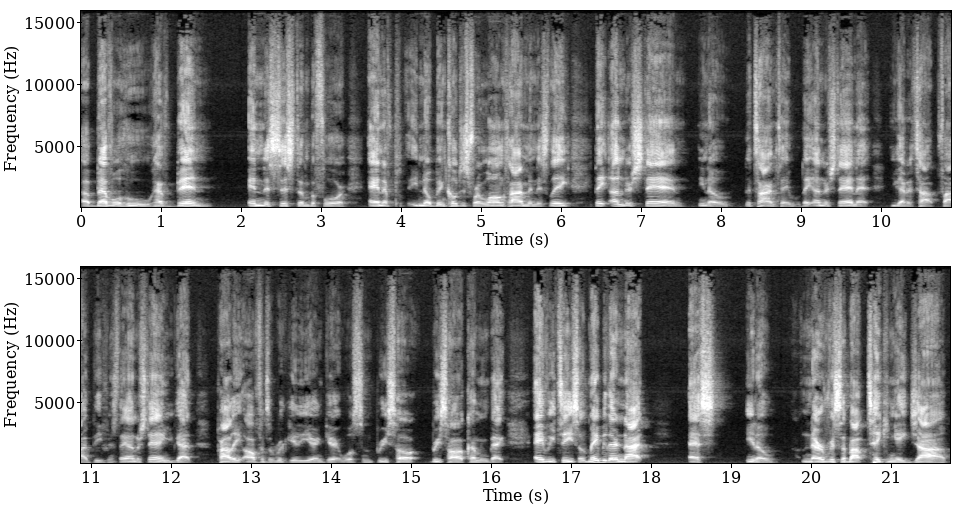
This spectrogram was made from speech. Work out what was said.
a Bevell who have been in the system before and have you know been coaches for a long time in this league, they understand you know the timetable. They understand that you got a top five defense. They understand you got probably offensive rookie of the year and Garrett Wilson, Breece Hall, Breece Hall coming back, AVT. So maybe they're not as you know nervous about taking a job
